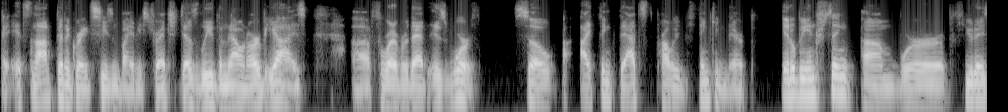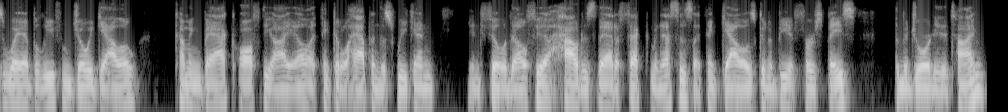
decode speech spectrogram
it's not been a great season by any stretch. It does lead them now in RBIs uh, for whatever that is worth. So I think that's probably the thinking there. It'll be interesting. Um, we're a few days away, I believe, from Joey Gallo coming back off the IL. I think it'll happen this weekend in Philadelphia. How does that affect Meneses? I think Gallo is going to be at first base the majority of the time.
